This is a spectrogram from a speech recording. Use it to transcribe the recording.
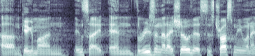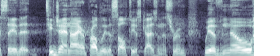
um, Gigamon Insight. And the reason that I show this is, trust me when I say that TJ and I are probably the saltiest guys in this room. We have no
